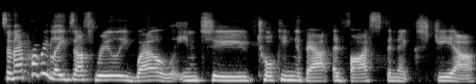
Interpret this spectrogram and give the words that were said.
So that probably leads us really well into talking about advice for next year.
